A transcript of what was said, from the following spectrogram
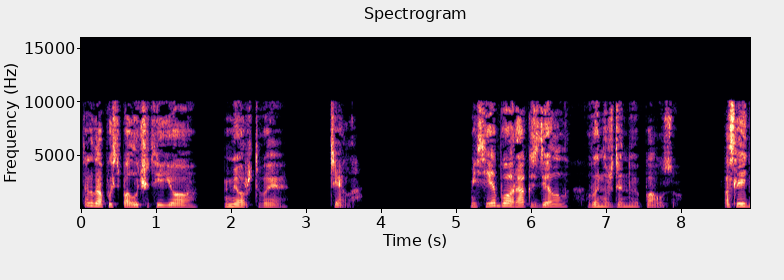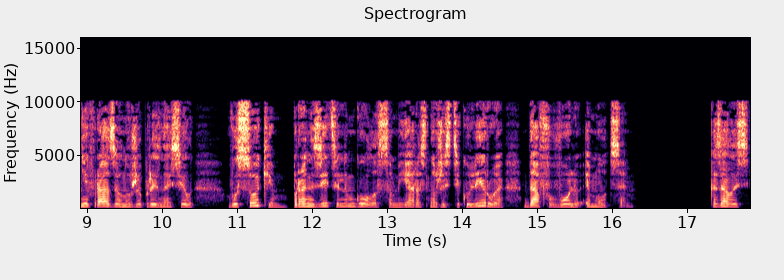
тогда пусть получит ее мертвое тело. Месье Буарак сделал вынужденную паузу. Последние фразы он уже произносил высоким, пронзительным голосом, яростно жестикулируя, дав волю эмоциям. Казалось,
